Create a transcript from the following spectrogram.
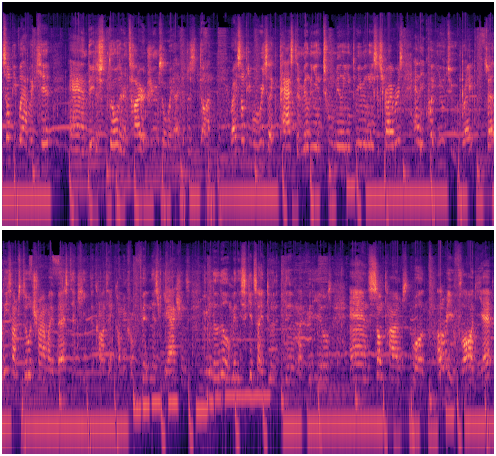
Some people have a kid and they just throw their entire dreams away, like they're just done, right? Some people reach like past a million, two million, three million subscribers, and they quit YouTube, right? So at least I'm still trying my best to keep the content coming from fitness reactions, even the little mini skits I do in the beginning of my videos, and sometimes, well, I don't really vlog yet,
